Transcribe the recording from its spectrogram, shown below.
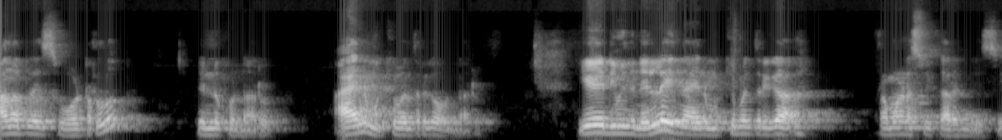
ఆంధ్రప్రదేశ్ ఓటర్లు ఎన్నుకున్నారు. ఆయన ముఖ్యమంత్రిగా ఉన్నారు. ఎనిమిది నెలలు అయింది ఆయన ముఖ్యమంత్రిగా ప్రమాణ స్వీకారం చేసి.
